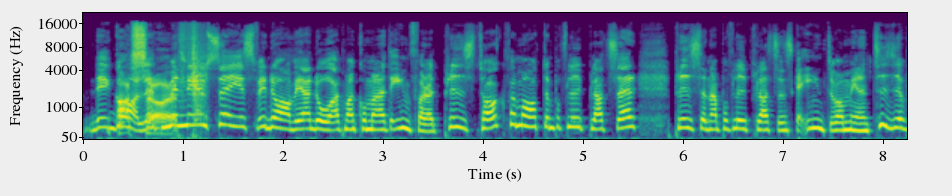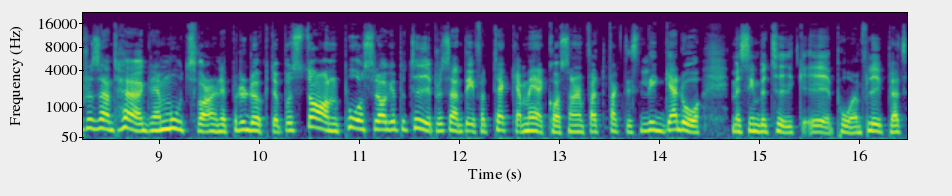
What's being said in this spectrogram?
Det är galet. Alltså, men nu säger Swedavia då att man kommer att införa ett pristak för maten på flygplatser. Priserna på flygplatsen ska inte vara mer än 10% högre än motsvarande produkter på stan. Påslaget på 10% är för att täcka merkostnaden för att faktiskt ligga då med sin butik på en flygplats.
